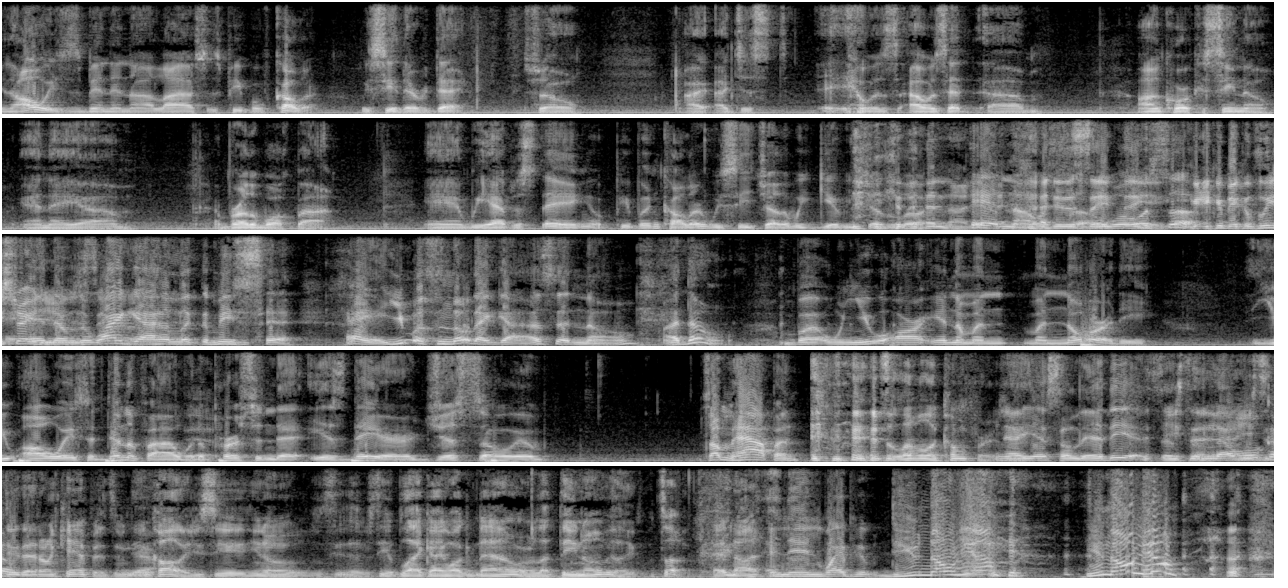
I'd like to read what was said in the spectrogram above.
You know, always has been in our lives as people of color. We see it every day. So I, I just, it was, I was at um, Encore Casino and a, um, a brother walked by. And we have this thing, know, people in color, we see each other, we give each other a Head nod, head yeah. nod. I do the up? same Well, thing. What's up? It could be a complete stranger. And there was a white guy who looked at me and said, Hey, you must know that guy. I said, No, I don't. But when you are in the min- minority, you always identify with a person that is there just so if something happened. it's a level of comfort. Yeah, yes, so it is. I used, to, I used to do that on campus in, Yeah. in college. You see, you know, see, see a black guy walking down or a Latino, be like, "What's up?" Head nod. And then white people, do you know him? you know him?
